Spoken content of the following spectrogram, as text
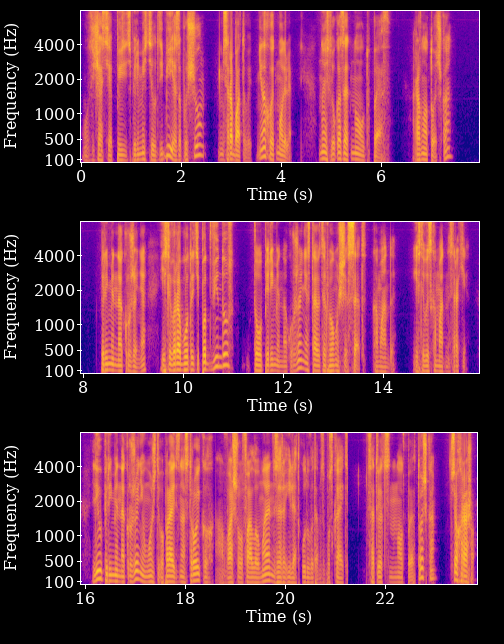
Вот сейчас я переместил DB, я запущу, не срабатывает, не находит модуля. Но если указать NodePath равно точка, переменное окружение, если вы работаете под Windows, то переменное окружение ставится при помощи set команды, если вы из командной строки. Либо переменное окружение вы можете поправить в настройках вашего файлового менеджера или откуда вы там запускаете соответственно, notepad точка, все хорошо.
